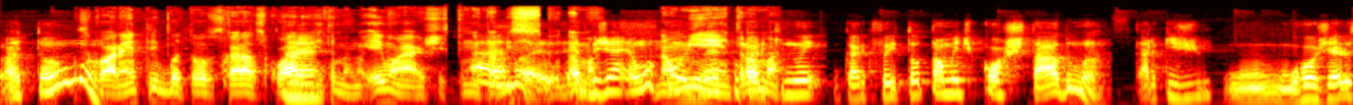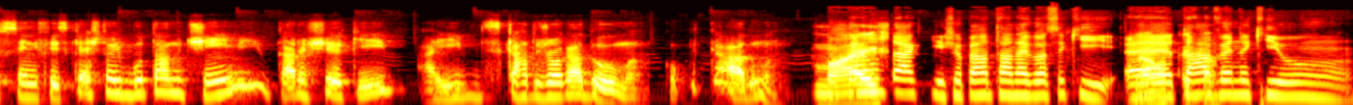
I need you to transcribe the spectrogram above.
Ah, então, Os mano. 40 e botou os caras 40, mano. Eu acho isso muito É, absurdo, mano, é, mano. já é uma Não coisa, me né? entra, o, cara mano. que não é- o cara que foi totalmente encostado, mano. O cara que o Rogério Senna fez questão de botar no time, o cara chega aqui, aí descarta o jogador, mano. Complicado, mano. Deixa eu Mas. perguntar aqui, deixa eu perguntar um negócio aqui. É, Não, eu tava então. vendo aqui um,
